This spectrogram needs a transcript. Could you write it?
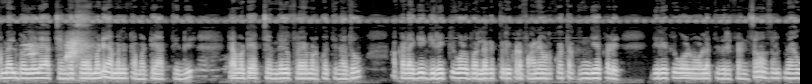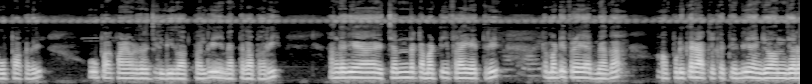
ಆಮೇಲೆ ಬೆಳ್ಳುಳ್ಳಿ ಹಾಕಿ ಚಂದ ಫ್ರೈ ಮಾಡಿ, ಆಮೇಲೆ ಟಮಾಟೆ ಹಾಕ್ತೀನಿ. ರೀ ಟಮಾಟೆ ಹಾಕಿ ಚಂದಾಗಿ ಫ್ರೈ ಮಾಡ್ಕೊತೀನಿ ಅದು. ಆ ಕಡೆ ಹಂಗೆ ಗಿರಕಿಗಳು ಬರ್ಲಾಕತ್ತೀರಿ ಈ ಕಡೆ ಪಾನಿ ಹೊಡ್ಕೊತ ಹಂಗೆ ಆ ಕಡೆ. ಗಿರಾಕಿಗಳು ನೋಡ್ಲತ್ತಿದ್ರಿ ಫ್ರೆಂಡ್ಸು ಒಂದು ಸ್ವಲ್ಪ ಮ್ಯಾಗ ಉಪ್ಪು ಹಾಕಿದ್ರಿ. ಉಪ್ಪು ಹಾಕಿ ಪಾನಿ ಹೊಡೆದ್ರೆ ಜಲ್ದಿ ಇದು ಆಗ್ತಲ್ಲ ರೀ ಮೆತ್ತಗಾತಾವ ರೀ ಹಂಗಾಗಿ ಚಂದ ಟಮಾಟಿ ಫ್ರೈ ಆಯ್ತು ರೀ ಟಮಾಟಿ ಫ್ರೈ ಆದ್ಮ್ಯಾಗ ಪುಡಿಕಾರ ಹಾಕ್ಲಿಕತ್ತೀನಿ. ರೀ ಹಂಗೆ ಒಂದು ಜರ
